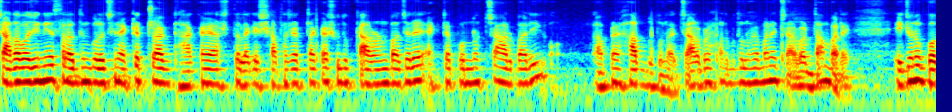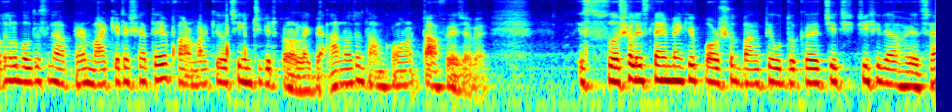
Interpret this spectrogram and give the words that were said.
চাঁদাবাজি নিয়ে সালাউদ্দিন বলেছেন, একটা ট্রাক ঢাকায় আসতে লাগে সাত হাজার টাকা, শুধু কারণ বাজারে একটা পণ্য চারবারই আপনার হাত বোতল হয়। চারবার হাত বোতল হয় মানে চারবার দাম বাড়ে। এই জন্য গতকাল বলতেছিলাম, আপনার মার্কেটের সাথে ফার্মারকে হচ্ছে ইন্টিগ্রেট করা লাগবে, আর নয়তো দাম কমানো টাফ হয়ে যাবে। সোশ্যাল ইসলামী ব্যাংকে পর্ষদ ভাঙতে উদ্যোগের চিঠি চিঠি দেওয়া হয়েছে।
